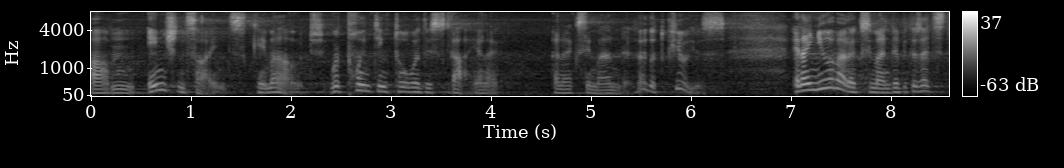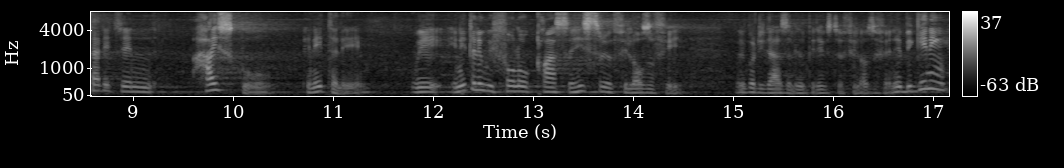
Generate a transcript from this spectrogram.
um, ancient science came out, were pointing toward this guy, Anaximander. I got curious. And I knew about Anaximander because I'd studied in high school in Italy. We, in Italy, we follow class history of philosophy. Everybody does a little bit of history of philosophy. In the beginning,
